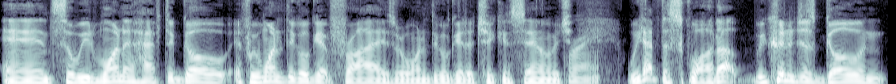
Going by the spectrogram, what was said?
And so we'd want to have to go if we wanted to go get fries or wanted to go get a chicken sandwich. Right. We'd have to squat up. We couldn't just go and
